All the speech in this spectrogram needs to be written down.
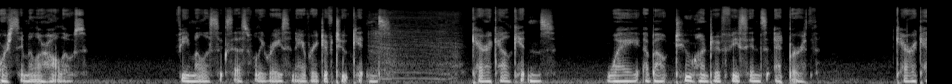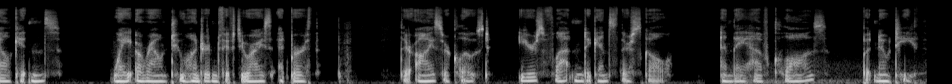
or similar hollows. Female successfully raised an average of two kittens. Caracal kittens weigh about 200 facins at birth. Caracal kittens weigh around 250 rice at birth. Their eyes are closed, ears flattened against their skull, and they have claws but no teeth.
